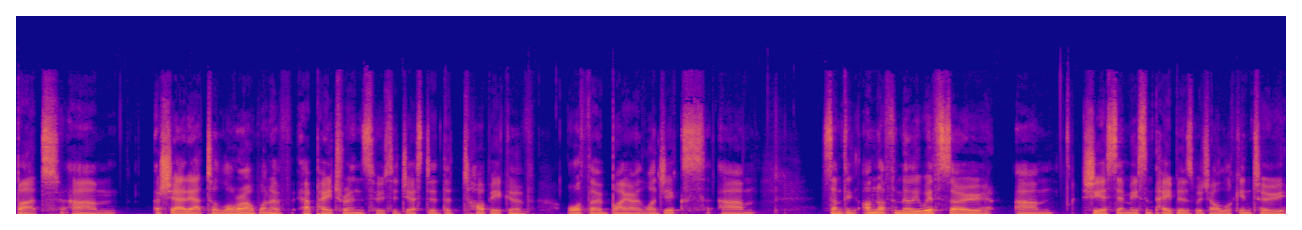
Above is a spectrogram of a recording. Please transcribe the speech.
But um, a shout out to Laura, one of our patrons, who suggested the topic of orthobiologics, um, something I'm not familiar with. So um, she has sent me some papers, which I'll look into.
